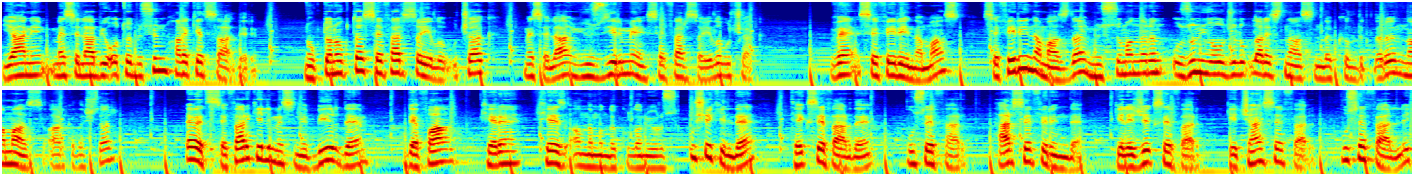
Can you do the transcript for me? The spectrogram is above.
yani mesela bir otobüsün hareket saatleri. Nokta nokta sefer sayılı uçak mesela 120 sefer sayılı uçak. Ve seferi namaz. Seferi namazda Müslümanların uzun yolculuklar esnasında kıldıkları namaz arkadaşlar. Evet sefer kelimesini bir de defa, kere, kez anlamında kullanıyoruz. Bu şekilde tek seferde, bu sefer, her seferinde, gelecek sefer, geçen sefer, bu seferlik,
